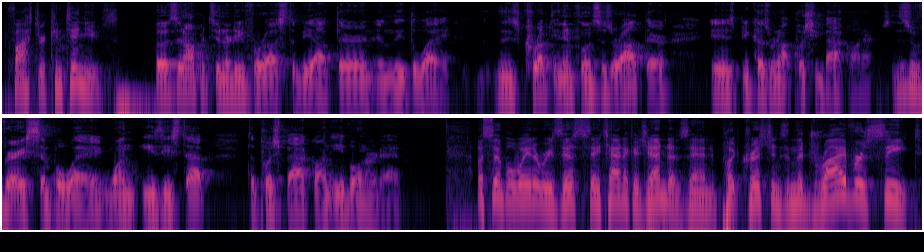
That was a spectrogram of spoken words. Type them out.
Foster continues. So it's an opportunity for us to be out there and, and lead the way. These corrupting influences are out there is because we're not pushing back on it. So this is a very simple way, one easy step to push back on evil in our day. A simple way to resist satanic agendas and put Christians in the driver's seat.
